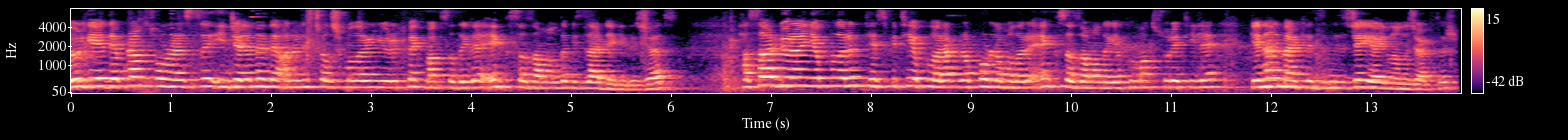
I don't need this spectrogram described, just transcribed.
Bölgeye deprem sonrası inceleme ve analiz çalışmalarını yürütmek maksadıyla en kısa zamanda bizler de gideceğiz. Hasar gören yapıların tespiti yapılarak raporlamaları en kısa zamanda yapılmak suretiyle genel merkezimizce yayınlanacaktır.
